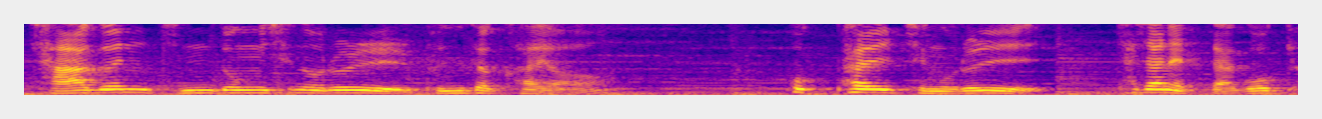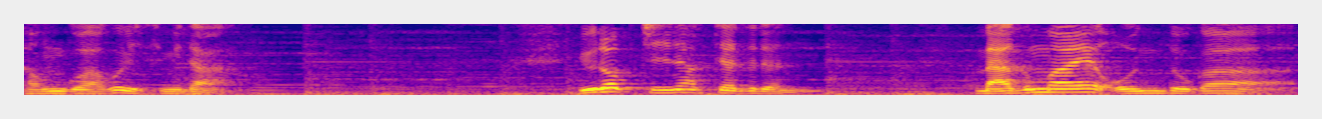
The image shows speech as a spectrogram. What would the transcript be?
작은 진동 신호를 분석하여 폭발 징후를 찾아냈다고 경고하고 있습니다. 유럽 지진학자들은 마그마의 온도가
